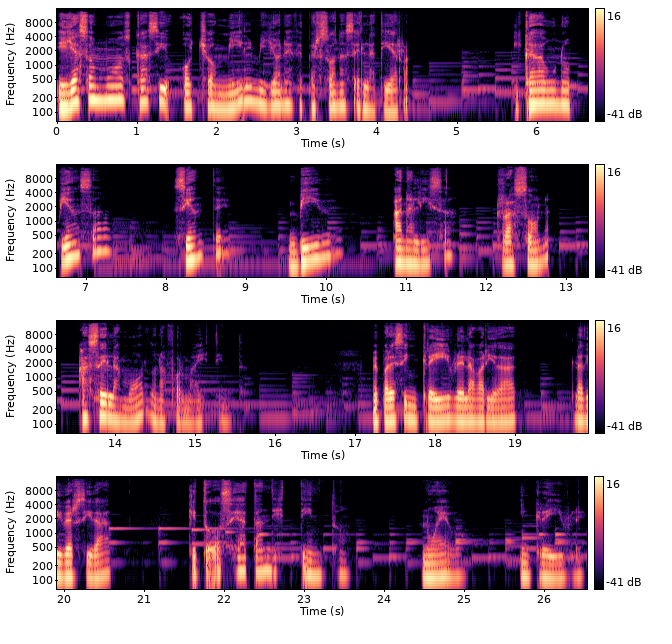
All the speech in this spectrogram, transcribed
Y ya somos casi 8 mil millones de personas en la Tierra. Y cada uno piensa, siente, vive, analiza, razona, hace el amor de una forma distinta. Me parece increíble la variedad, la diversidad, que todo sea tan distinto, nuevo, increíble,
